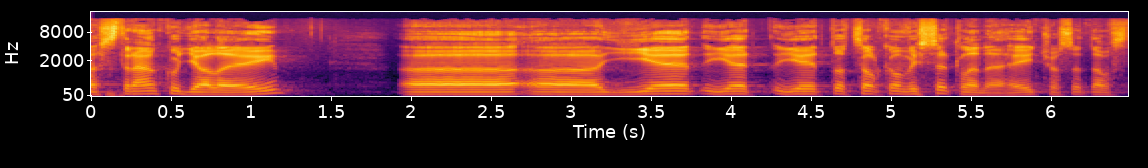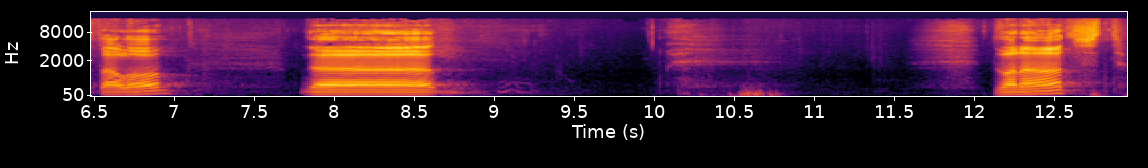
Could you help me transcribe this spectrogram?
stránku ďalej. Uh, uh, je, je, je to celkom vysvětlené, hej, čo se tam stalo. Uh, 12.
